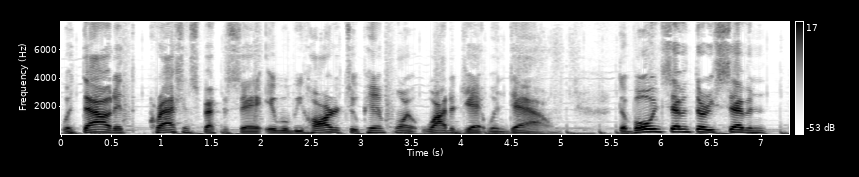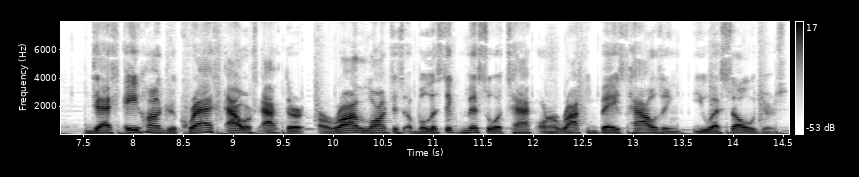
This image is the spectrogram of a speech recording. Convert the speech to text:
Without it, crash inspector said it would be harder to pinpoint why the jet went down. The Boeing 737 800 crashed hours after Iran launches a ballistic missile attack on Iraqi based housing U.S. soldiers.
